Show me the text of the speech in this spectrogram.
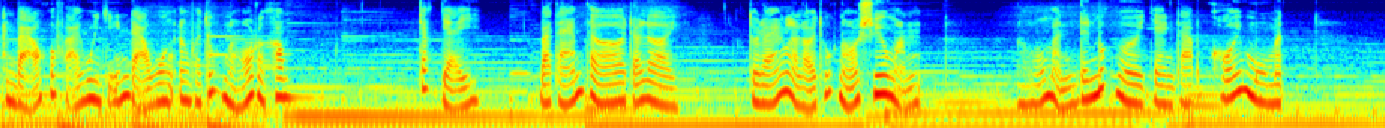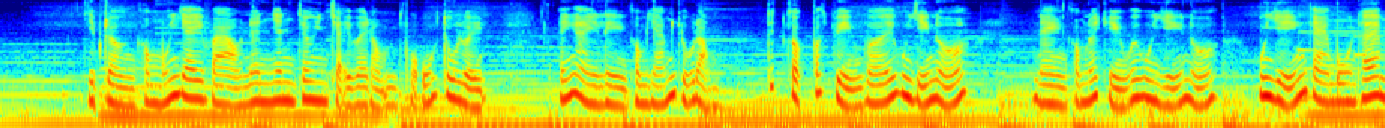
Anh bảo có phải quân diễn đạo quân ăn phải thuốc nổ rồi không? Chắc vậy. Ba tám thờ trả lời. Tôi đoán là loại thuốc nổ siêu mạnh. Nổ mạnh đến mức người chàng ta bốc khói mù mịt. Diệp trần không muốn dây vào nên nhanh chân chạy về động phủ tu luyện. Mấy ngày liền không dám chủ động, tích cực bắt chuyện với quân diễn nữa. Nàng không nói chuyện với quân diễn nữa quân diễn càng buồn thêm.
